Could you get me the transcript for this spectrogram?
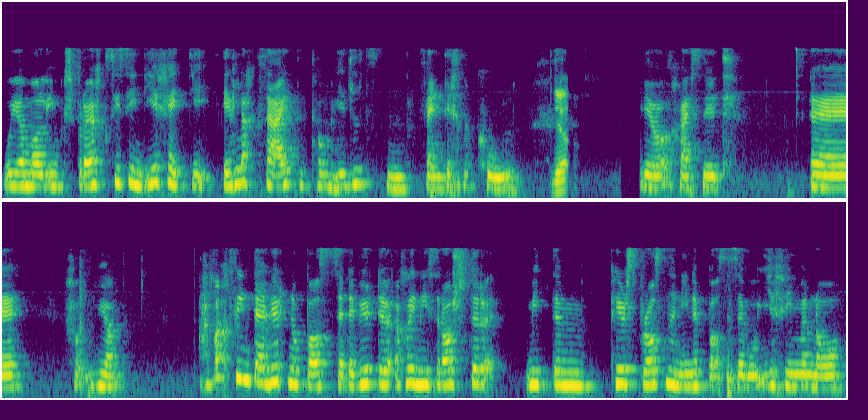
wo ja mal im Gespräch sind. Ich hätte ehrlich gesagt, Tom Hiddleston fände ich noch cool. Ja. Ja, ich weiß nicht. Äh, ja, einfach finde, der würde noch passen. Der würde ein bisschen ins Raster mit dem Pierce Brosnan reinpassen, wo ich immer noch,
